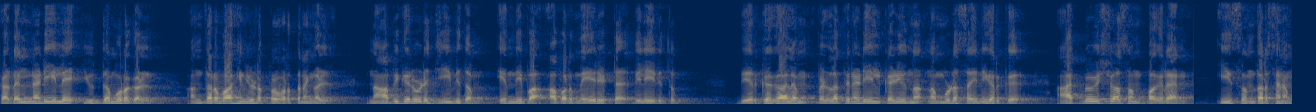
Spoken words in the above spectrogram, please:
കടലിനടിയിലെ യുദ്ധമുറകൾ അന്തർവാഹിനിയുടെ പ്രവർത്തനങ്ങൾ നാവികരുടെ ജീവിതം എന്നിവ അവർ നേരിട്ട് വിലയിരുത്തും. ദീർഘകാലം വെള്ളത്തിനടിയിൽ കഴിയുന്ന നമ്മുടെ സൈനികർക്ക് ആത്മവിശ്വാസം പകരാൻ ഈ സന്ദർശനം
